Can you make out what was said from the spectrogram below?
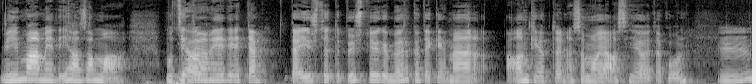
Niin mä mietin ihan samaa. Mutta sitten mä mietin, että, tai just, että pystyykö mörkö tekemään ankeuttajana samoja asioita kuin mm.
